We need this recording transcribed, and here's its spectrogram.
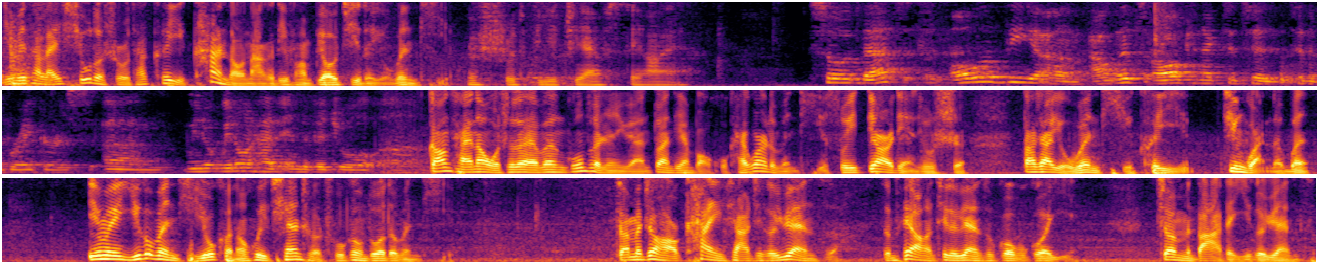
因为他来修的时候，他可以看到哪个地方标记的有问题。Should be GFCI。So that's all of the outlets are all connected to, to the breakers. Um, we don't we don't have individual. Um, 刚才呢，我是在问工作人员断电保护开关的问题，所以第二点就是，大家有问题可以尽管的问，因为一个问题有可能会牵扯出更多的问题。咱们正好看一下这个院子怎么样？这个院子过不过瘾？这么大的一个院子。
